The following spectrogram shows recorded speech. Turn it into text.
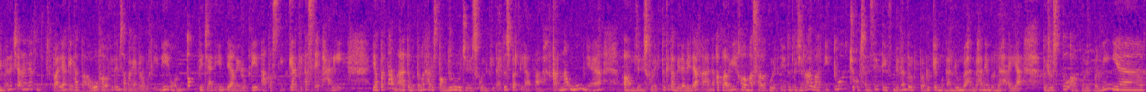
gimana caranya supaya kita tahu kalau kita bisa pakai produk ini untuk dijadiin daily routine atau skincare kita setiap hari yang pertama, teman-teman harus tahu dulu jenis kulit kita itu seperti apa. Karena umumnya um, jenis kulit itu kita beda-bedakan. Apalagi kalau masalah kulitnya itu berjerawat, itu cukup sensitif dengan produk-produk yang mengandung bahan-bahan yang berbahaya. Terus tuh uh, kulit berminyak,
